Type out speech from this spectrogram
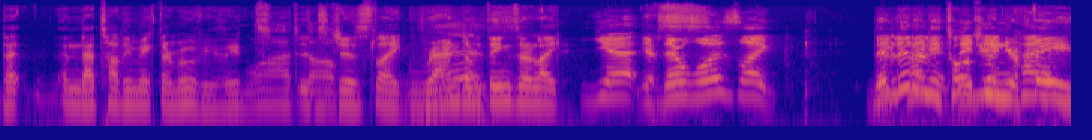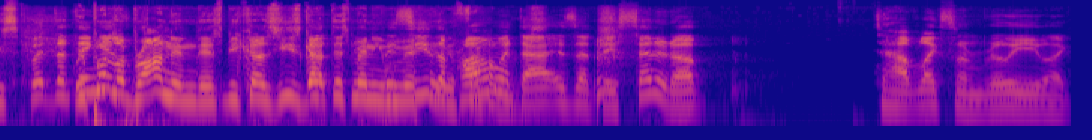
That, and that's how they make their movies. It's, What it's the just like random Yes. things. Are like Yeah, Yes. there was like they, literally kinda- told they you in your kinda- face. But the thing We put is, LeBron in this because he's got But- this many. But see, the million problem with that is that they set it up to have like some really like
